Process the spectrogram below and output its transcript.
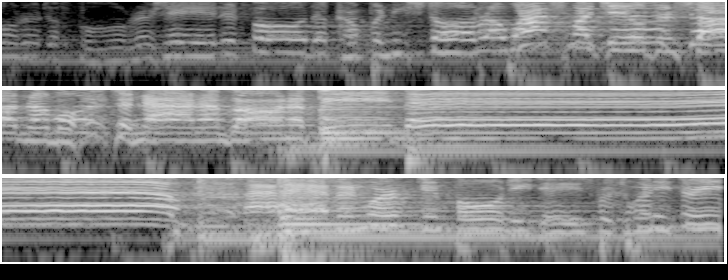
quarter to four, I was headed for the company store. I watched my children starve no more. Tonight I'm gonna feed them. I haven't worked in 40 days for 23.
